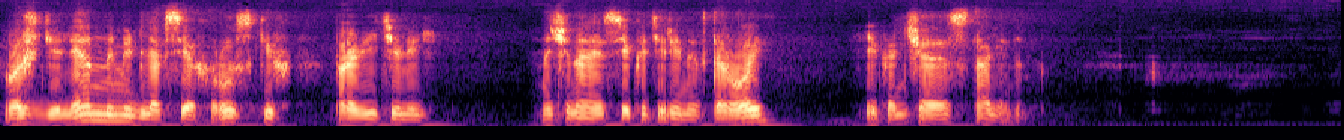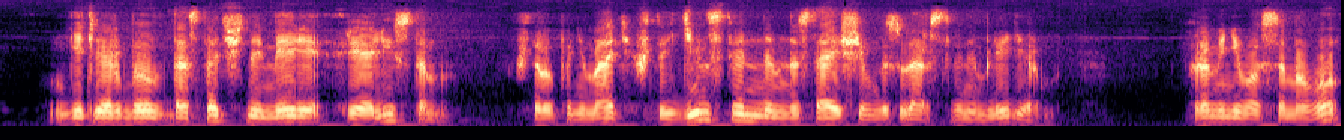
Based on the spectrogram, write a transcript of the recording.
вожделенными для всех русских правителей, начиная с Екатерины II и кончая Сталиным. Гитлер был в достаточной мере реалистом, чтобы понимать, что единственным настоящим государственным лидером, кроме него самого,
